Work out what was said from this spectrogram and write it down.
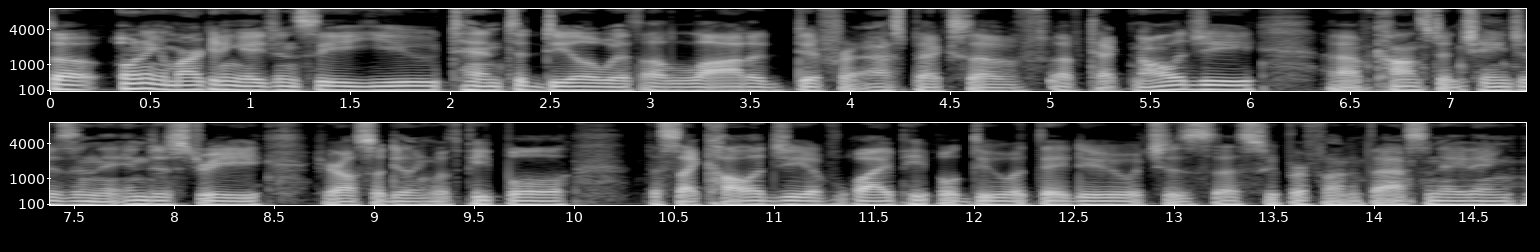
So, owning a marketing agency, you tend to deal with a lot of different aspects of of technology, uh, constant changes in the industry. You're also dealing with people, the psychology of why people do what they do, which is uh, super fun and fascinating.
